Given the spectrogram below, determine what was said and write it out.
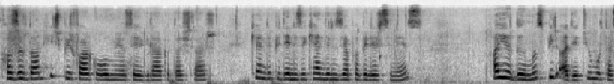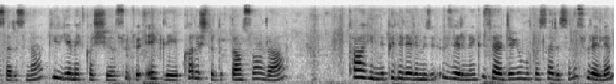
Hazırdan hiçbir fark olmuyor sevgili arkadaşlar. Kendi pidenizi kendiniz yapabilirsiniz. Ayırdığımız bir adet yumurta sarısına bir yemek kaşığı sütü ekleyip karıştırdıktan sonra tahinli pidelerimizin üzerine güzelce yumurta sarısını sürelim.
